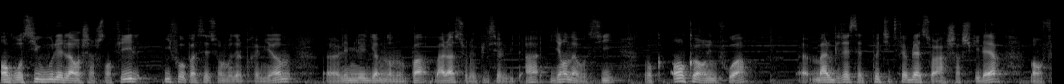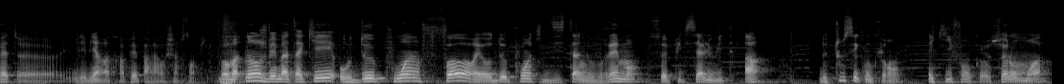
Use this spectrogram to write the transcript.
en gros, si vous voulez de la recharge sans fil, il faut passer sur le modèle premium. Euh, les milieux de gamme n'en ont pas. Bah là, sur le Pixel 8a, il y en a aussi. Donc, encore une fois, euh, malgré cette petite faiblesse sur la recharge filaire, bah, en fait, il est bien rattrapé par la recharge sans fil. Bon, maintenant, je vais m'attaquer aux deux points forts et aux deux points qui distinguent vraiment ce Pixel 8a de tous ses concurrents et qui font que, selon moi,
